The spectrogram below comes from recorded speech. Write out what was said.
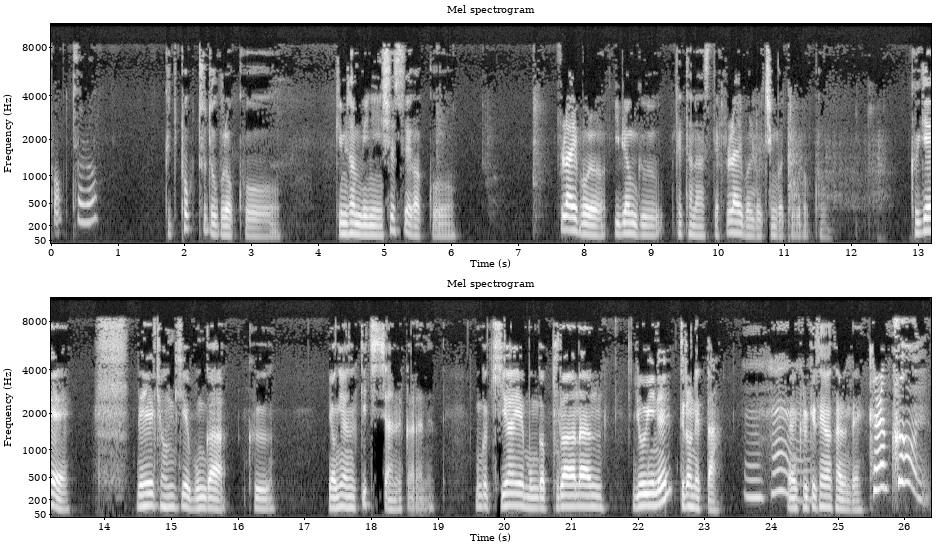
폭투로? 그 폭투도 그렇고 김선빈이 실수해갖고 플라이볼 이병규 대타 나왔을 때 플라이볼 놓친 것도 그렇고 그게 내일 경기에 뭔가 그 영향을 끼치지 않을까라는 뭔가 기아의 뭔가 불안한 요인을 드러냈다. 난 그렇게 생각하는데 그렇군.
